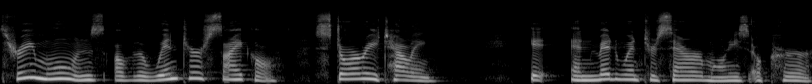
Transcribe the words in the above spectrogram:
three moons of the winter cycle, storytelling it, and midwinter ceremonies occur.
